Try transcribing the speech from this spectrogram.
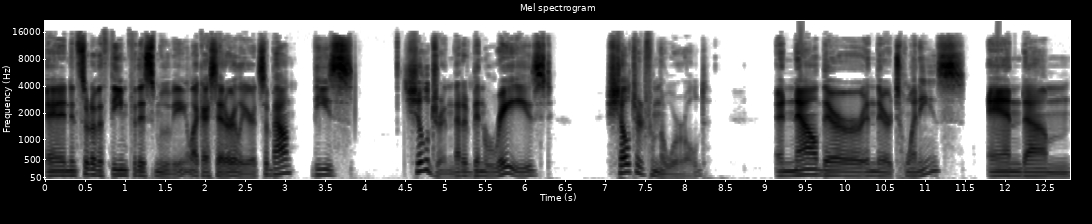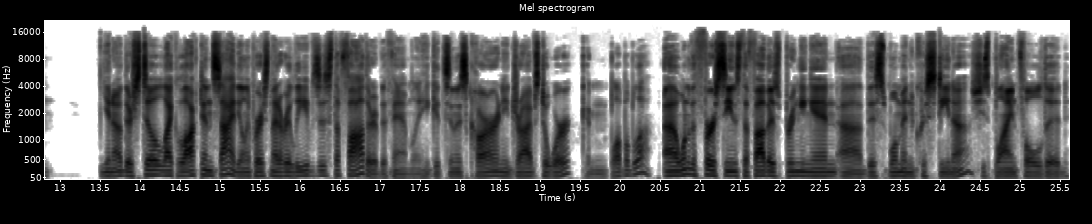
And it's sort of a theme for this movie. Like I said earlier, it's about these children that have been raised sheltered from the world and now they're in their 20s and um you know they're still like locked inside. The only person that ever leaves is the father of the family. He gets in his car and he drives to work and blah blah blah. Uh, one of the first scenes the father's bringing in uh, this woman christina. She's blindfolded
